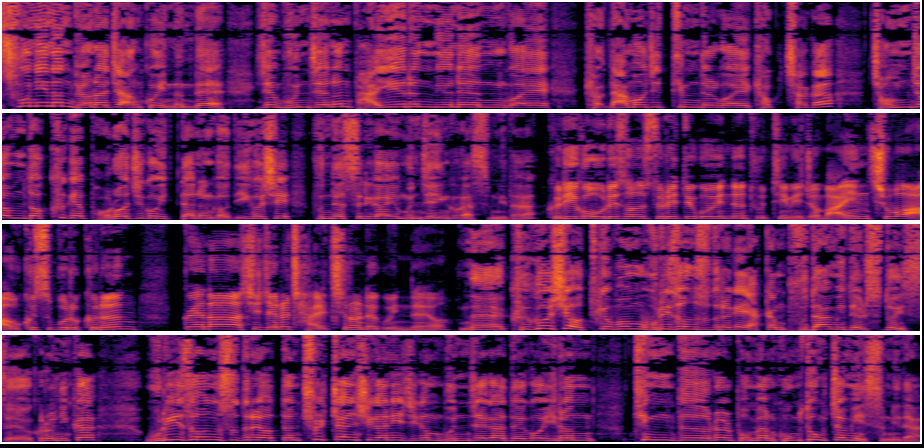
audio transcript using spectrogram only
순위는 변하지 않고 있는데 이제 문제는 바이에른 뮌헨과의 나머지 팀들과의 격차가 점점 더 크게 벌어지고 있다는 것. 이것이 분데스리가의 문제인 것 같습니다. 그리고 우리 선수들이 뛰고 있는 두 팀이죠. 마인츠와 아우크스부르크는 꽤나 시즌을 잘 치러 만들어내고 있네요. 네, 그것이 어떻게 보면 우리 선수들에게 약간 부담이 될 수도 있어요. 그러니까 우리 선수들의 어떤 출전 시간이 지금 문제가 되고 이런 팀들을 보면 공통점이 있습니다.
